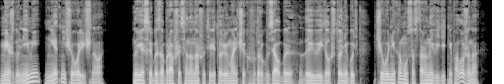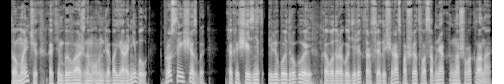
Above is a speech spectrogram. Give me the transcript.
между ними нет ничего личного. Но если бы забравшийся на нашу территорию мальчик вдруг взял бы, да и увидел что-нибудь, чего никому со стороны видеть не положено, то мальчик, каким бы важным он для бояра ни был, просто исчез бы, как исчезнет и любой другой, кого дорогой директор в следующий раз пошлет в особняк нашего клана,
